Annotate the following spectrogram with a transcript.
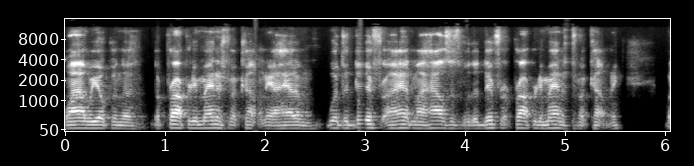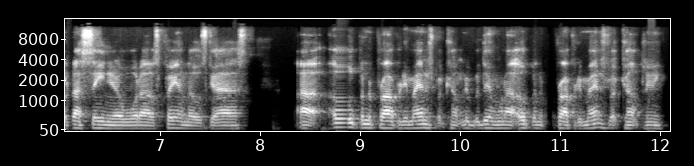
why we opened the the property management company. I had them with a different. I had my houses with a different property management company, but I seen you know what I was paying those guys. I opened a property management company, but then when I opened the property management company,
